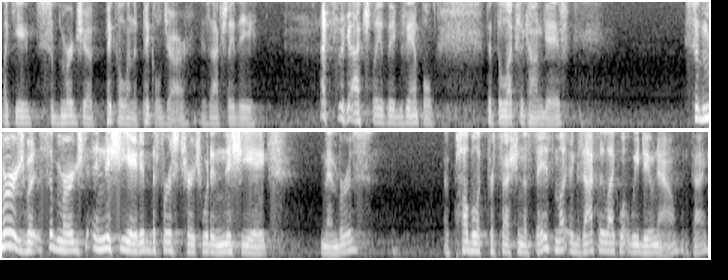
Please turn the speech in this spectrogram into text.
Like you submerge a pickle in a pickle jar is actually the that's actually the example that the lexicon gave. Submerged, but submerged initiated, the first church would initiate members a public profession of faith, exactly like what we do now, okay?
